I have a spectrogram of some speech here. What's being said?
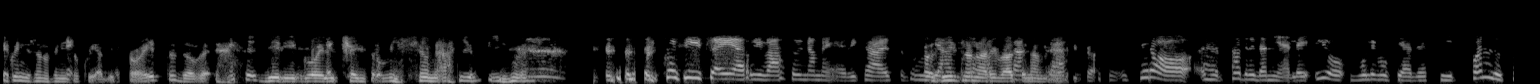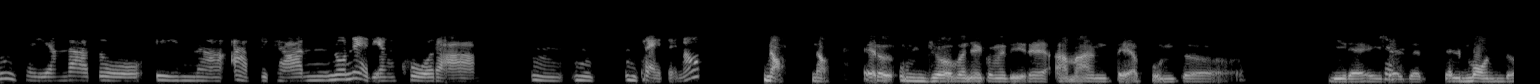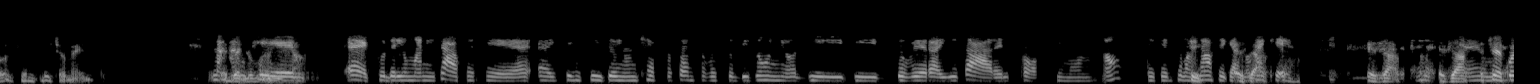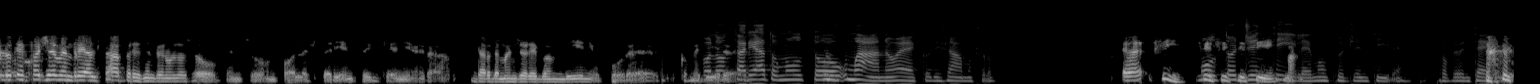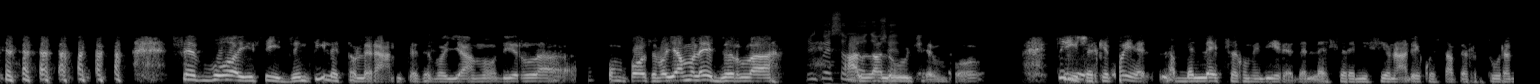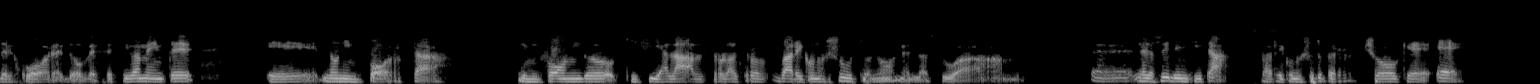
e quindi sono finito qui a Detroit dove dirigo il centro missionario PIM. Così sei arrivato in America, è stato un Così sono arrivato in America. Però, eh, padre Daniele, io volevo chiederti, quando tu sei andato in Africa non eri ancora un, un, un prete, no? No, no, ero un giovane, come dire, amante appunto, direi, certo. del, del, mondo semplicemente. Ma anche, ecco, dell'umanità, perché hai sentito in un certo senso questo bisogno di, di dover aiutare il prossimo, no? Perché insomma sì, in Africa esatto. non è che Esatto, eh, esatto. Cioè quello che facevo in realtà, per esempio, non lo so, penso un po' all'esperienza in Kenya, era dar da mangiare ai bambini oppure, come un volontariato molto mm. umano, ecco, diciamocelo. Eh, sì, molto sì, sì, gentile, sì, molto gentile, proprio in se vuoi, sì, gentile e tollerante, se vogliamo dirla un po', se vogliamo leggerla alla modo, luce certo. un po'. Sì, perché poi è la bellezza, come dire, dell'essere missionario è questa apertura del cuore, dove effettivamente eh, non importa in fondo chi sia l'altro, l'altro va riconosciuto no? nella, sua, eh, nella, sua, identità, va riconosciuto per ciò che è,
